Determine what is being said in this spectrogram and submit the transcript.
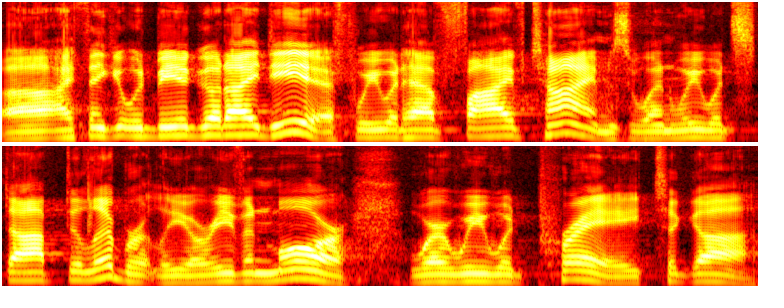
uh, I think it would be a good idea if we would have five times when we would stop deliberately, or even more, where we would pray to God.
